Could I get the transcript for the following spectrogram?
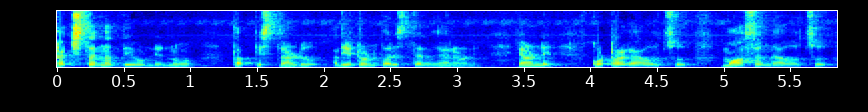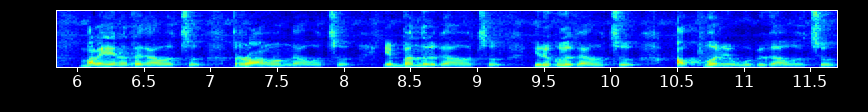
ఖచ్చితంగా దేవుడు నిన్ను తప్పిస్తాడు. అది ఎటువంటి పరిస్థితి అని కానివ్వండి. ఏమండి? కుట్ర కావచ్చు మోసం కావచ్చు బలహీనత కావచ్చు రోగం కావచ్చు ఇబ్బందులు కావచ్చు ఇరుకులు కావచ్చు అప్పు అనే ఊబి కావచ్చు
